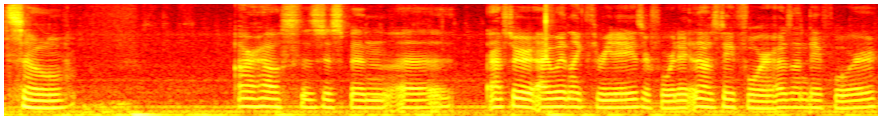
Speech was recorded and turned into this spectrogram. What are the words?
so our house has just been uh after I went like three days or four days. That was day four. I was on day four,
